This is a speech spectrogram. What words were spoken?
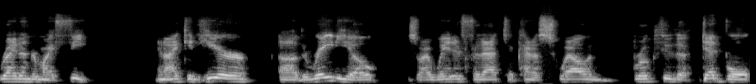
right under my feet, and I could hear uh, the radio. So I waited for that to kind of swell and broke through the deadbolt,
